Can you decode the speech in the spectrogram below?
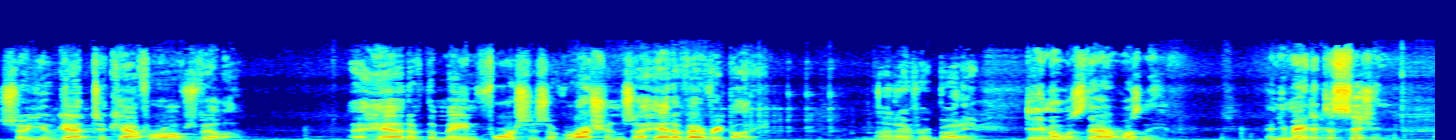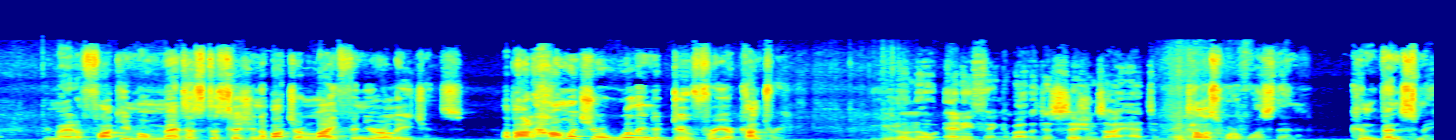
So you get to Kafarov's villa, ahead of the main forces of Russians, ahead of everybody. Not everybody. Dima was there, wasn't he? And you made a decision. You made a fucking momentous decision about your life and your allegiance. About how much you're willing to do for your country. You don't know anything about the decisions I had to make. Tell us what it was then. Convince me.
